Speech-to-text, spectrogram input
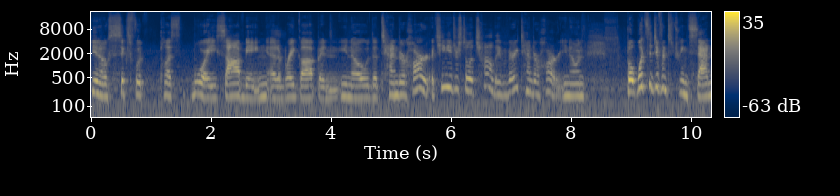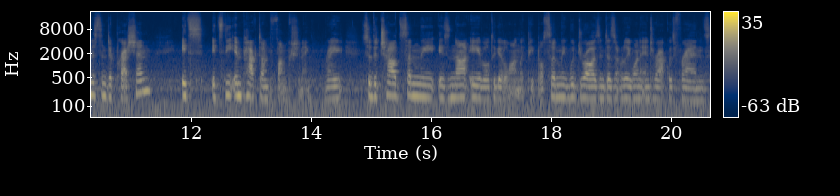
you know, six foot plus boy sobbing at a breakup, and you know the tender heart. A teenager's still a child. They have a very tender heart, you know, and but what's the difference between sadness and depression? It's it's the impact on functioning, right? So the child suddenly is not able to get along with people, suddenly withdraws and doesn't really want to interact with friends.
